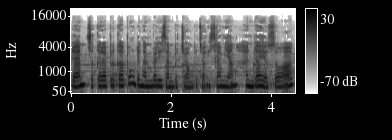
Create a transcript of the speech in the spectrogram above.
dan segera bergabung dengan barisan pejuang-pejuang Islam yang handal ya sob.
